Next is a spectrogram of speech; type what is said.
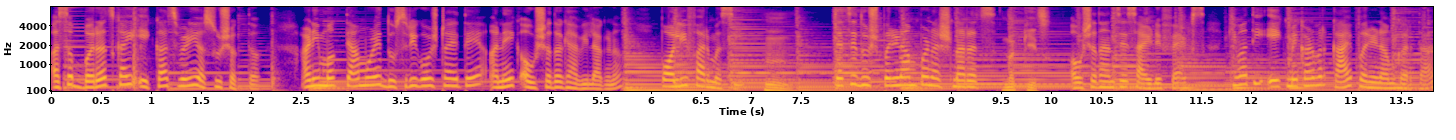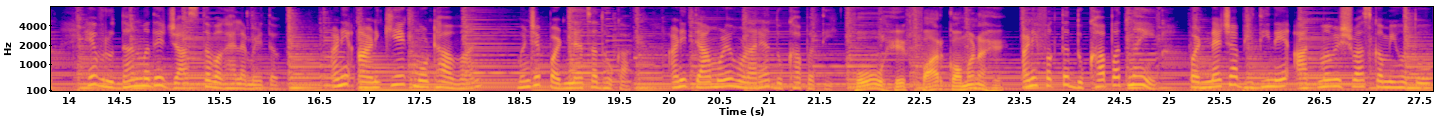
असं बरंच काही एकाच वेळी असू शकतं. आणि मग त्यामुळे दुसरी गोष्ट आहे ते अनेक औषधं घ्यावी लागणं. पॉलिफार्मसी त्याचे दुष्परिणाम पण असणारच. नक्कीच. औषधांचे साईड इफेक्ट्स किंवा ती एकमेकांवर काय परिणाम करतात हे वृद्धांमध्ये जास्त बघायला मिळतं. आणि आणखी एक मोठं आव्हान म्हणजे पडण्याचा धोका आणि त्यामुळे होणाऱ्या दुखापती. हो हे फार कॉमन आहे. आणि फक्त दुखापत नाही पडण्याच्या भीतीने आत्मविश्वास कमी होतो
